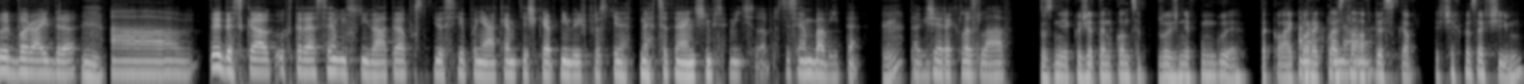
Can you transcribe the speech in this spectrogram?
Turbo Rider Mm. a to je deska, u které se jen usmíváte a pustíte si ji po nějakém těžké pní, když prostě ne- nechcete na ničím přemýšlet, prostě se jen bavíte. Hmm? Takže Reckless Love. To zní jako, že ten koncept vložně funguje. Taková jako Ano, reckless ano, love ano. deska, všechno se vším.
